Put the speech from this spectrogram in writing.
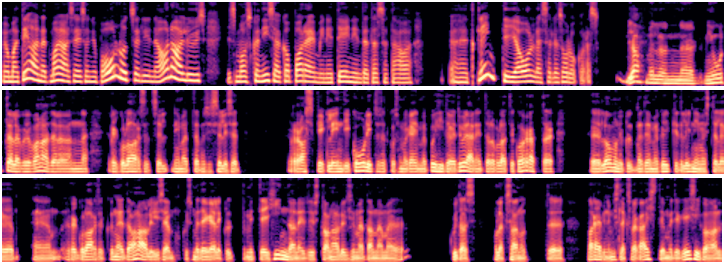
ja ma tean, et maja sees on juba olnud selline analüüs, siis ma oskan ise ka paremini teenindada seda klienti ja olla selles olukorras. jah, meil on äh, nii uutele kui vanadele on regulaarselt sel-, nimetame siis sellised raske kliendi koolitused, kus me käime põhitõed üle, neid tuleb alati korrata. loomulikult me teeme kõikidele inimestele eh, regulaarselt kõnede analüüse, kus me tegelikult mitte ei hinda neid, just analüüsime, et anname, kuidas oleks saanud paremini, mis läks väga hästi, on muidugi esikohal.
